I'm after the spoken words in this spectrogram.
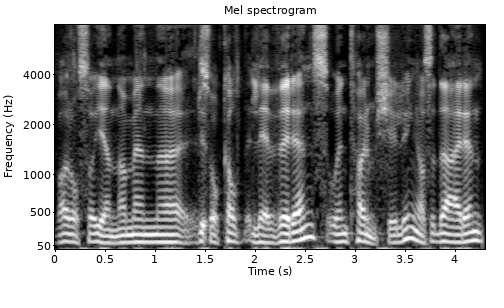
var også gjennom en uh, såkalt leverens og en tarmskylling. Altså det er en,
